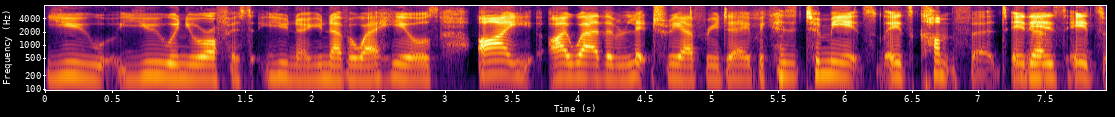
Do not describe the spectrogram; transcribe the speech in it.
you you in your office you know you never wear heels i i wear them literally every day because to me it's it's comfort It is. Yeah. it's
